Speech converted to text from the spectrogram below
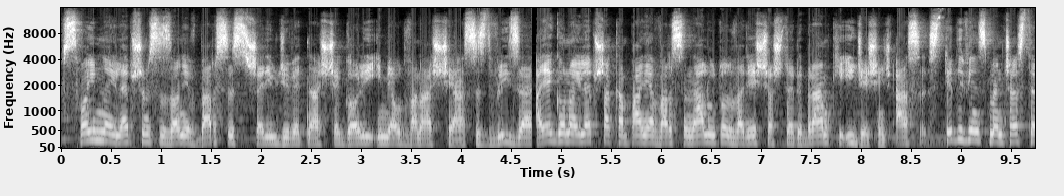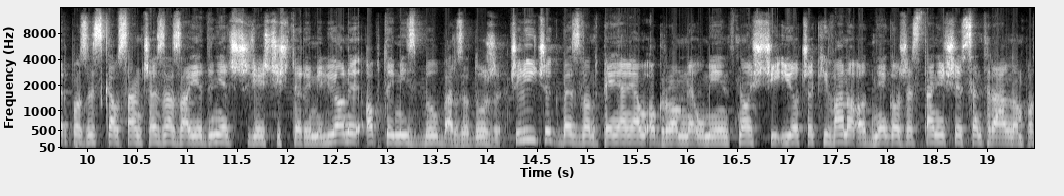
W swoim najlepszym sezonie w Barsy strzelił 19 goli i miał 12 asyst w lidze, a jego najlepsza kampania w Arsenalu to 24 bramki i 10 asyst. Kiedy więc Manchester pozyskał Sancheza za jedynie 34 miliony, optymizm był bardzo duży. Chilijczyk bez wątpienia miał ogromne umiejętności i oczekiwano od niego, że stanie się centralną postacią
